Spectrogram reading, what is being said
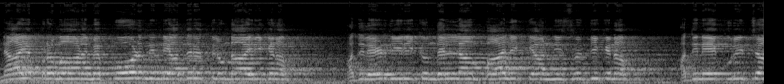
ന്യായപ്രമാണം എപ്പോഴും നിന്റെ അതിരത്തിൽ ഉണ്ടായിരിക്കണം അതിൽ എഴുതിയിരിക്കുന്നതെല്ലാം പാലിക്കാൻ നീ ശ്രദ്ധിക്കണം. അതിനെക്കുറിച്ച്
